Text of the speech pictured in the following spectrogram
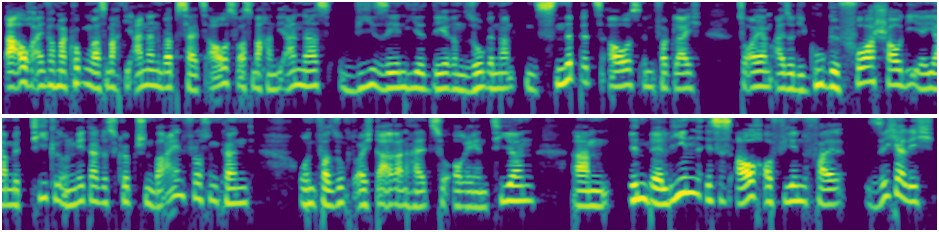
da auch einfach mal gucken, was macht die anderen Websites aus, was machen die anders, wie sehen hier deren sogenannten Snippets aus im Vergleich zu eurem, also die Google Vorschau, die ihr ja mit Titel und Meta-Description beeinflussen könnt und versucht euch daran halt zu orientieren. Ähm, in Berlin ist es auch auf jeden Fall sicherlich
